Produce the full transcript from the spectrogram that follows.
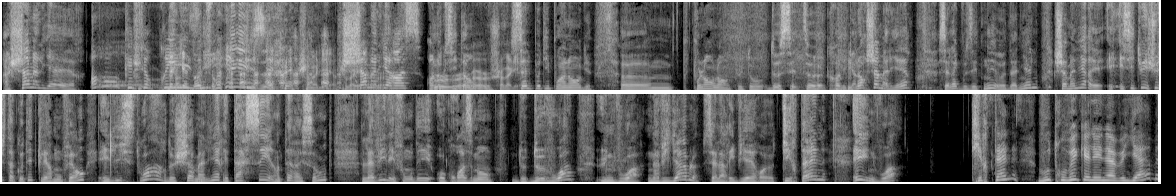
à Chamalières. Oh, quelle surprise Mais quelle bonne surprise Chamalières, Chamalieras en occitan. Chevalier. C'est le petit point langue, euh, point langue plutôt, de cette euh, chronique. Alors Chamalières, c'est là que vous êtes né, euh, Daniel. Chamalières est, est- est située juste à côté de Clermont-Ferrand et l'histoire de Chamalières est assez intéressante. La ville est fondée au croisement de deux voies, une voie navigable, c'est la rivière euh, Tirtaine, et une voie Tirten, vous trouvez qu'elle est navigable.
